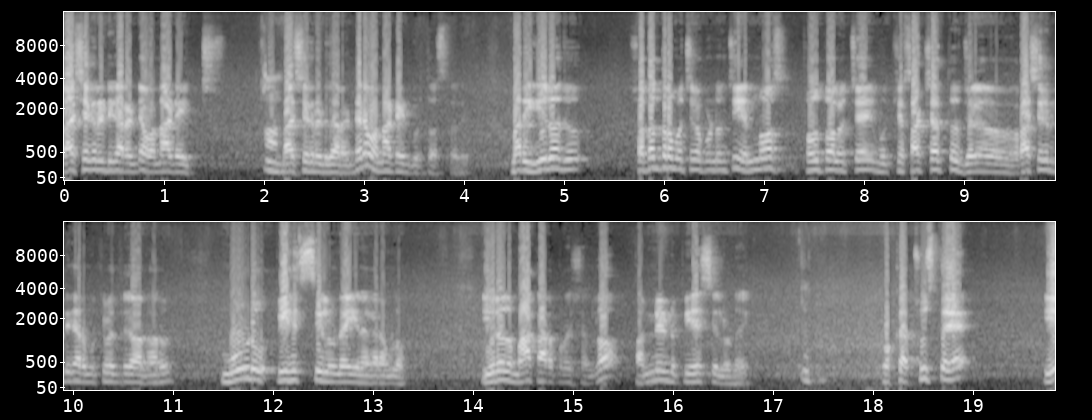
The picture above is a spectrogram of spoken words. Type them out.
రాజశేఖర రెడ్డి గారు అంటే one not eight. Rajasekhara Reddy గారు అంటేనే వన్ నాట్ ఎయిట్ గుర్తొస్తుంది. మరి ఈరోజు స్వతంత్రం వచ్చినప్పటి నుంచి ఎన్నో ప్రభుత్వాలు వచ్చాయి. ముఖ్య సాక్షాత్తు జగ రాజశేఖర రెడ్డి గారు ముఖ్యమంత్రిగా ఉన్నారు. మూడు పిహెచ్సిలు ఉన్నాయి ఈ నగరంలో. ఈరోజు మా కార్పొరేషన్లో పన్నెండు పిహెచ్సిలు ఉన్నాయి. ఒక్క చూస్తే ఏ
